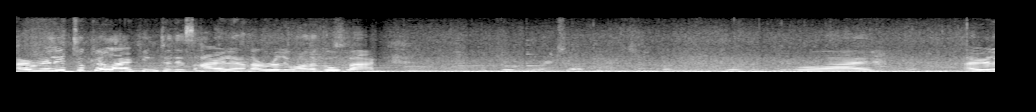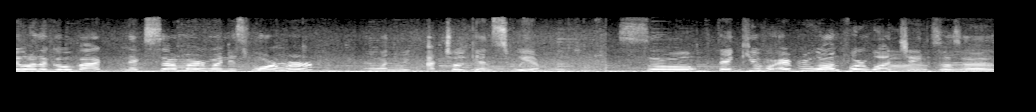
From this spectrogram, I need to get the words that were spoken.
I really took a liking to this island. I really want to go back. Why? I really want to go back next summer when it's warmer and when we actually can swim. So thank you for everyone for watching. This was a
